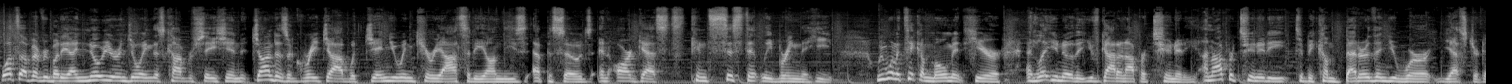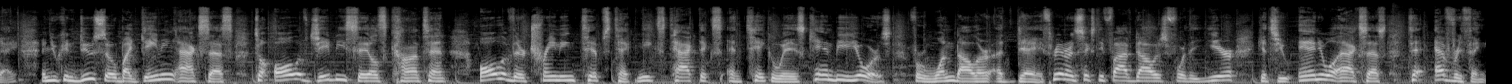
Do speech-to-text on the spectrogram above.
What's up, everybody? I know you're enjoying this conversation. John does a great job with genuine curiosity on these episodes, and our guests consistently bring the heat we want to take a moment here and let you know that you've got an opportunity, an opportunity to become better than you were yesterday. And you can do so by gaining access to all of JB Sales content, all of their training tips, techniques, tactics, and takeaways can be yours for $1 a day. $365 for the year gets you annual access to everything,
